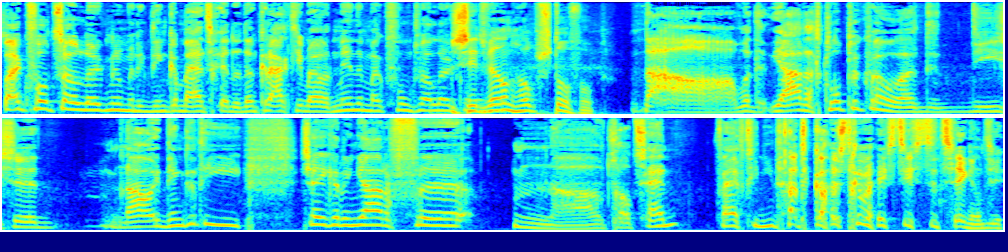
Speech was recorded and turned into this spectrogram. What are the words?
Maar ik vond het zo'n leuk nummer. Ik denk aan mij uitschillen. Dan kraakt hij maar wat minder, maar ik vond het wel leuk. Er zit wel een hoop stof op. Nou, wat, ja, dat klopt ook wel. Die- Die is, eh, nou, ik denk dat hij zeker een jaar of, eh, nou, het zal het zijn, 15 niet uit de kast geweest is, dit singeltje.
